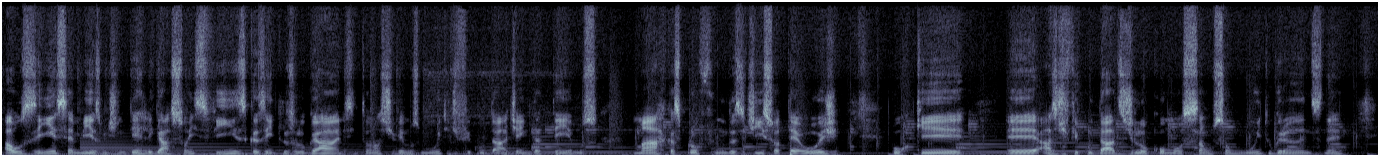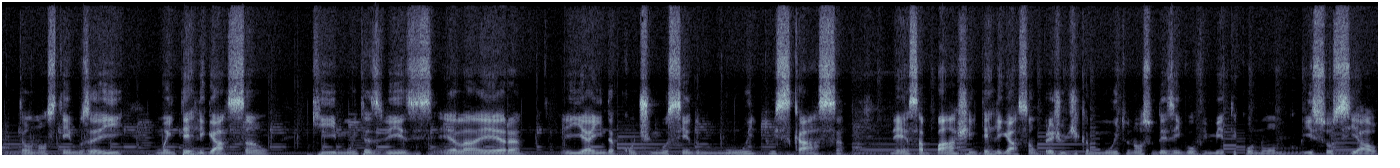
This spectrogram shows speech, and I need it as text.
ausência mesmo de interligações físicas entre os lugares. Então nós tivemos muita dificuldade, ainda temos marcas profundas disso até hoje, porque é, as dificuldades de locomoção são muito grandes, né? Então nós temos aí uma interligação que muitas vezes ela era e ainda continua sendo muito escassa. Né? Essa baixa interligação prejudica muito o nosso desenvolvimento econômico e social.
